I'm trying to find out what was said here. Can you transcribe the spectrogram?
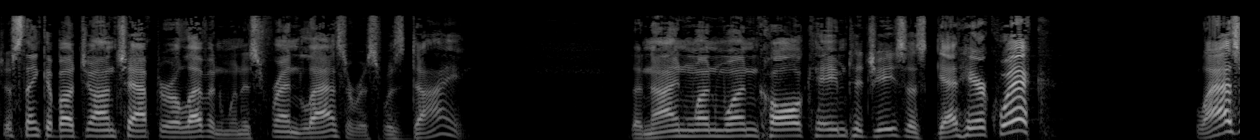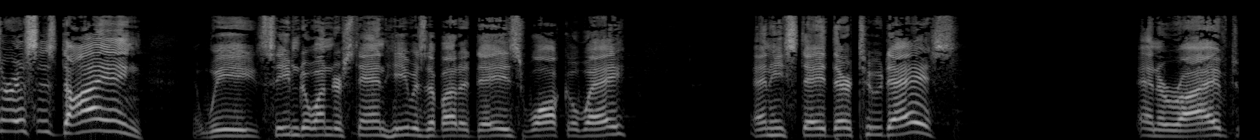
Just think about John chapter 11 when his friend Lazarus was dying. The 911 call came to Jesus Get here quick! Lazarus is dying. We seem to understand he was about a day's walk away, and he stayed there two days and arrived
